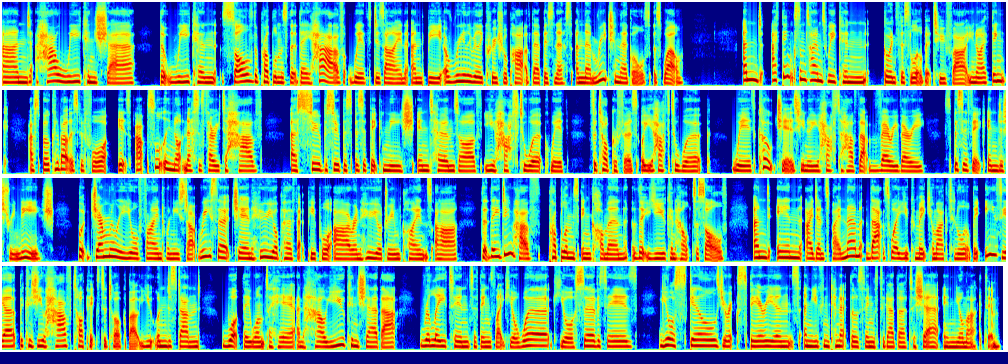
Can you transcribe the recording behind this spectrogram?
and how we can share that we can solve the problems that they have with design and be a really, really crucial part of their business and them reaching their goals as well. And I think sometimes we can go into this a little bit too far. You know, I think I've spoken about this before. It's absolutely not necessary to have a super, super specific niche in terms of you have to work with photographers or you have to work with coaches. You know, you have to have that very, very specific industry niche. But generally, you'll find when you start researching who your perfect people are and who your dream clients are, that they do have problems in common that you can help to solve. And in identifying them, that's where you can make your marketing a little bit easier because you have topics to talk about. You understand what they want to hear and how you can share that relating to things like your work, your services, your skills, your experience, and you can connect those things together to share in your marketing.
